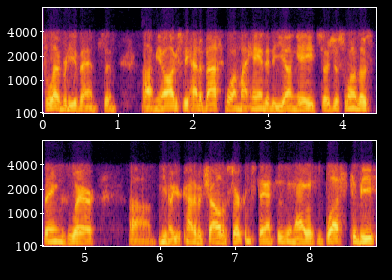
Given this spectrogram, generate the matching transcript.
celebrity events and um, you know obviously had a basketball in my hand at a young age so it's just one of those things where um, you know you're kind of a child of circumstances and i was blessed to be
